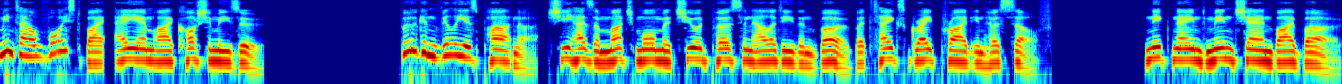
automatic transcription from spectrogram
Mintao voiced by, Ami Koshimizu Bougainvillea's partner, she has a much more matured personality than Bo but takes great pride in herself. Nicknamed Min Chan by Bo.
